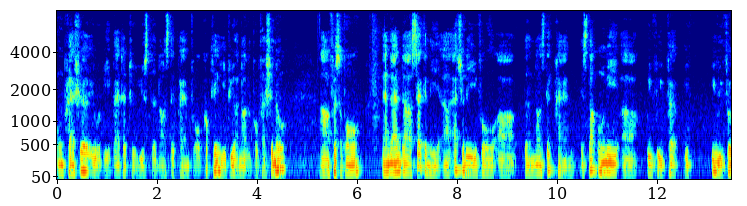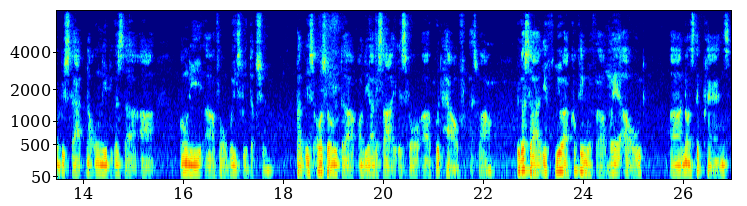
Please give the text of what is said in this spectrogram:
own pleasure, it would be better to use the non-stick pan for cooking if you are not a professional. Uh, first of all, and then uh, secondly, uh, actually for uh, the non-stick pan, it's not only uh, we refer, we, refurbish that not only because uh, uh, only uh, for waste reduction, but it's also the on the other side is for uh, good health as well. Because uh, if you are cooking with uh, wear uh, non-stick pans,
